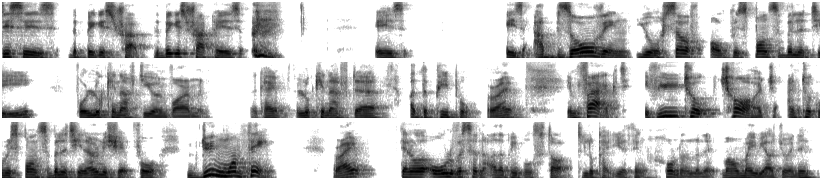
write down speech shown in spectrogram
This is the biggest trap. The biggest trap is is is absolving yourself of responsibility for looking after your environment. Okay looking after other people right in fact if you took charge and took responsibility and ownership for doing one thing right then all of a sudden other people start to look at you and think hold on a minute well maybe i'll join in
